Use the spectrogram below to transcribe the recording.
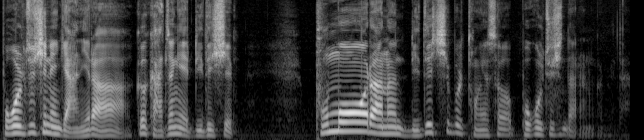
복을 주시는 게 아니라 그 가정의 리더십, 부모라는 리더십을 통해서 복을 주신다는 겁니다.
